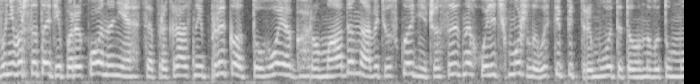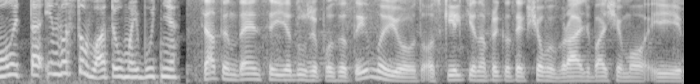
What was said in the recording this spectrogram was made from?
В університеті переконані, це прекрасний приклад того, як громада навіть у складні часи знаходять можливості підтримувати талановиту молодь та інвестувати у майбутнє. Ця тенденція є дуже позитивною, оскільки, наприклад, якщо ми брать, бачимо і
